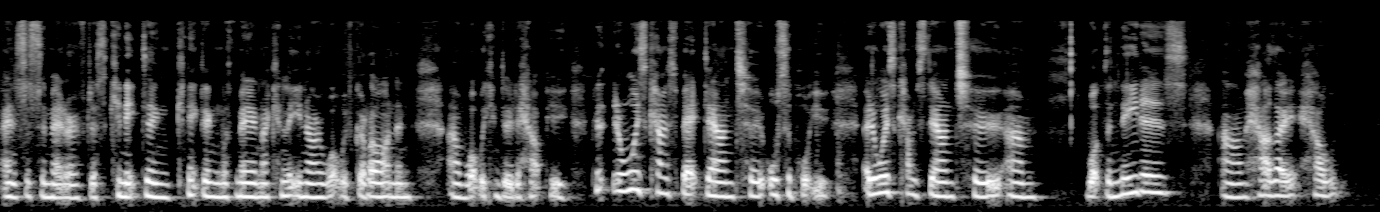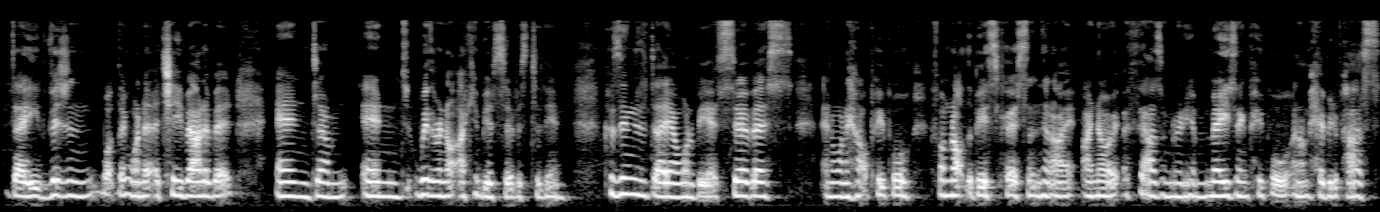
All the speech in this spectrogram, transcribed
and it's just a matter of just connecting, connecting with me, and I can let you know what we've got on and um, what we can do to help you. It always comes back down to, or support you. It always comes down to um, what the need is, um, how they, how they vision what they want to achieve out of it, and um, and whether or not I can be of service to them. Because at the end of the day, I want to be a service and I want to help people. If I'm not the best person, then I, I know a thousand really amazing people, and I'm happy to pass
